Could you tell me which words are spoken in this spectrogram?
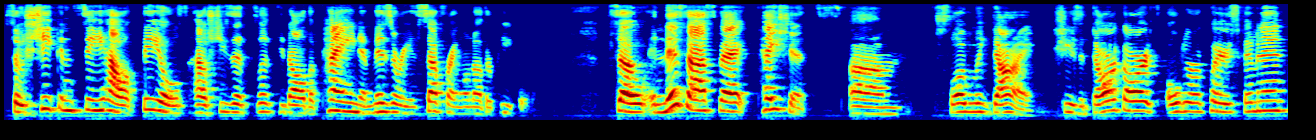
so she can see how it feels, how she's inflicted all the pain and misery and suffering on other people. So in this aspect, patience, um, slowly dying. She's a dark arts, older Aquarius feminine.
